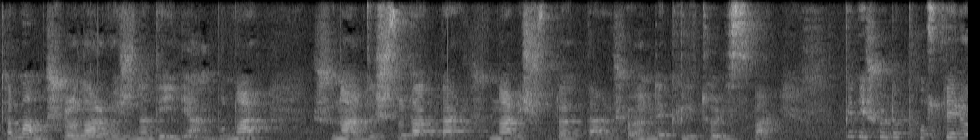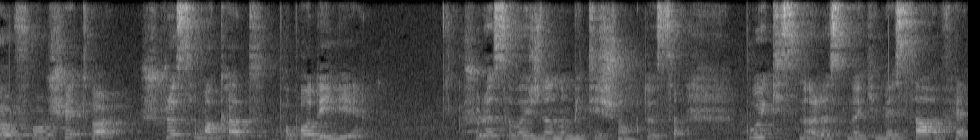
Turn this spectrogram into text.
Tamam mı? Şuralar vajina değil yani. Bunlar şunlar dış dudaklar, şunlar iç dudaklar, şu önde klitoris var. Bir de şurada posterior forşet var. Şurası makat popo deliği. Şurası vajinanın bitiş noktası. Bu ikisinin arasındaki mesafe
